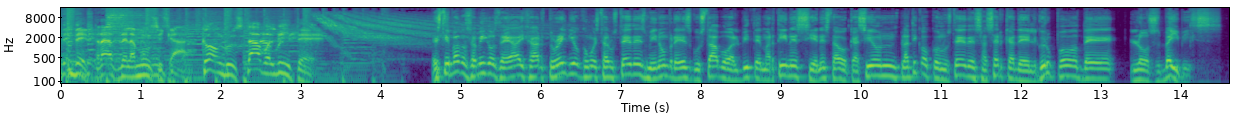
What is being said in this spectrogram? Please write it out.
Detrás de la música, con Gustavo Albite. Estimados amigos de iHeartRadio, ¿cómo están ustedes? Mi nombre es Gustavo Albite Martínez y en esta ocasión platico con ustedes acerca del grupo de Los Babies.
